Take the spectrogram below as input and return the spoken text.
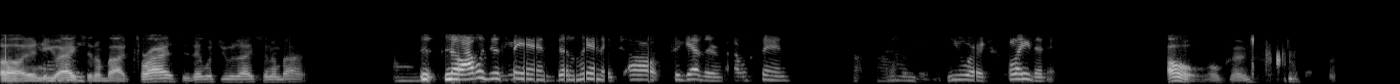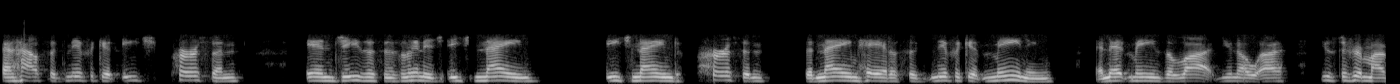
Uh, and you asking about Christ? Is that what you was asking about? N- No, I was just saying the lineage all together. I was saying um, you were explaining it. Oh, okay. and how significant each person in Jesus's lineage, each name, each named person, the name had a significant meaning, and that means a lot. You know, I used to hear my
